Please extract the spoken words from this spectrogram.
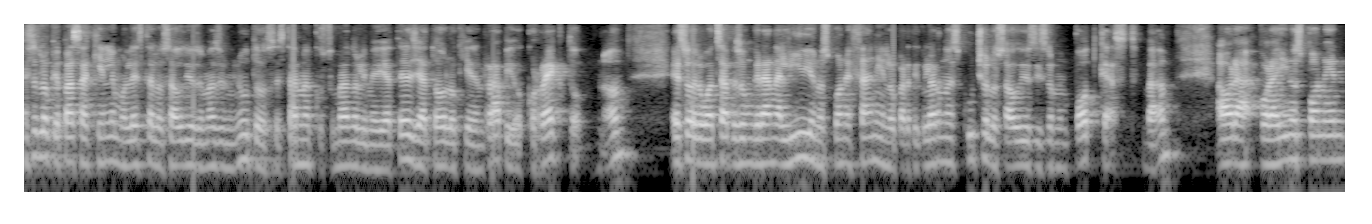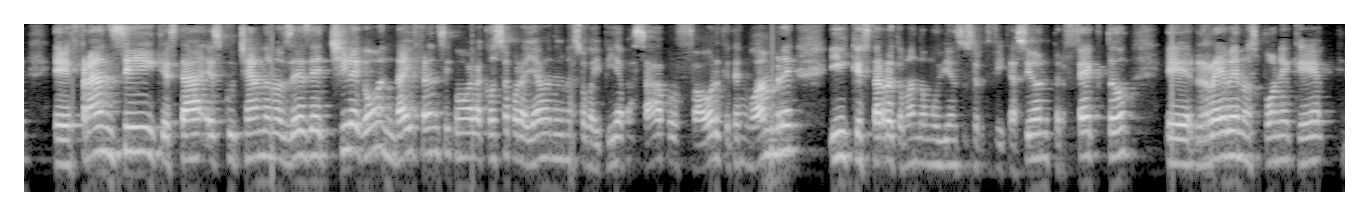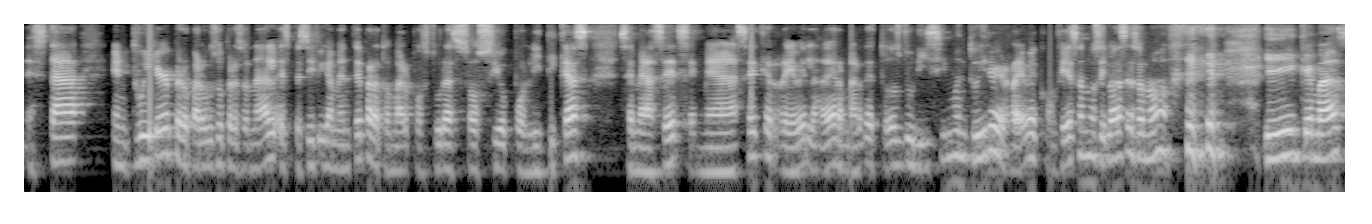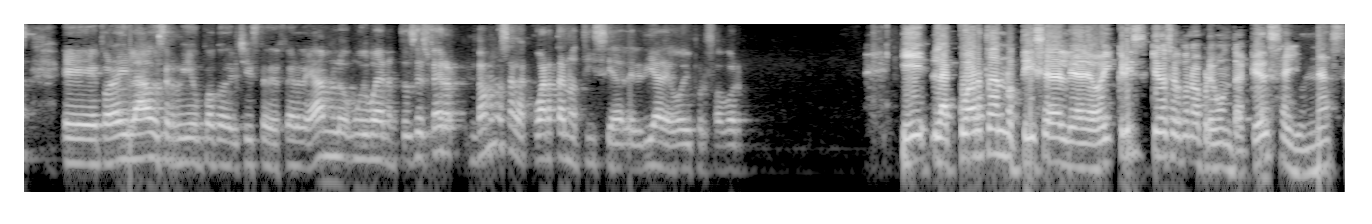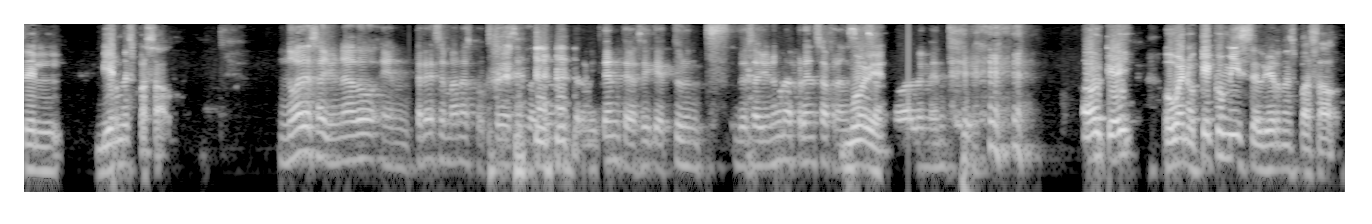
eso es lo que pasa. ¿A quién le molesta los audios de más de un minuto? Se están acostumbrando a la inmediatez, ya todo lo quieren rápido, correcto, ¿no? Eso del WhatsApp es un gran alivio, nos pone Fanny. En lo particular, no escucho los audios si son un podcast, ¿va? Ahora, por ahí nos ponen eh, Franci, que está escuchándonos desde Chile. ¿Cómo andáis, Franci? ¿Cómo va la cosa por allá? Mande una sobaipilla pasada, por favor, que tengo hambre y que está retomando muy bien su certificación. Perfecto. Eh, Rebe nos pone que está en Twitter, pero para uso personal, específicamente para tomar posturas sociopolíticas. Se me hace, se me hace que Rebe la de armar de todos durísimo en Twitter. Rebe, confiésanos si lo haces o no. y qué más, eh, por ahí Lau se ríe un poco del chiste de Fer de AMLO. Muy bueno. Entonces, Fer, vámonos a la cuarta noticia del día de hoy, por favor. Y la cuarta noticia del día de hoy, Chris, quiero hacerte una pregunta. ¿Qué desayunaste el viernes pasado? No he desayunado en tres semanas porque estoy haciendo ayuno intermitente, así que desayuné una prensa francesa probablemente. ok. O bueno, ¿qué comiste el viernes pasado?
